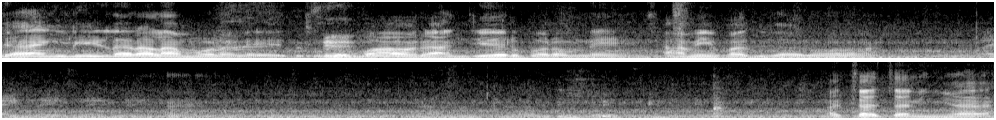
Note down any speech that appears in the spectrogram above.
கேங் லீடரெல்லாம் போடலே சும்மா ஒரு அஞ்சு பேர் போகிறோம்னே சாமியை பார்த்துட்டு வருவோம். அச்சாச்சா நீங்கள்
